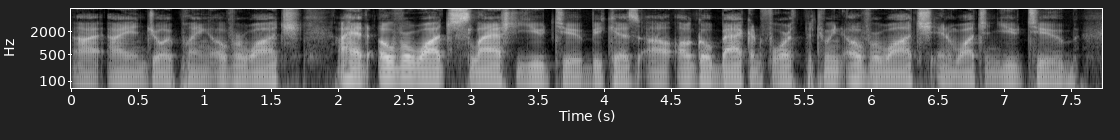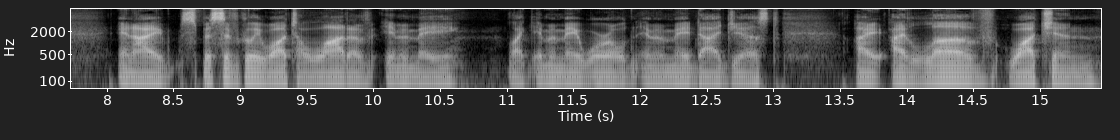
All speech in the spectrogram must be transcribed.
I, I enjoy playing Overwatch, I had Overwatch slash YouTube because I'll, I'll go back and forth between Overwatch and watching YouTube and I specifically watch a lot of MMA, like MMA World, MMA Digest. I I love watching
